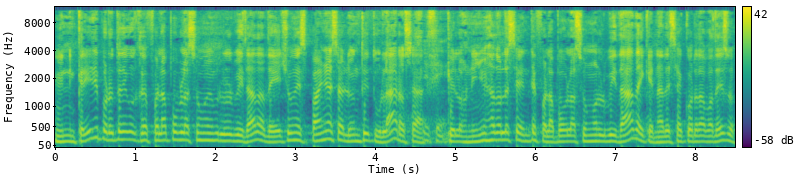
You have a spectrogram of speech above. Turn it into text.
en crisis, pero te digo que fue la población olvidada. De hecho, en España salió un titular, o sea, Sí, sí. que los niños y adolescentes fue la población olvidada y que nadie se acordaba de eso.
